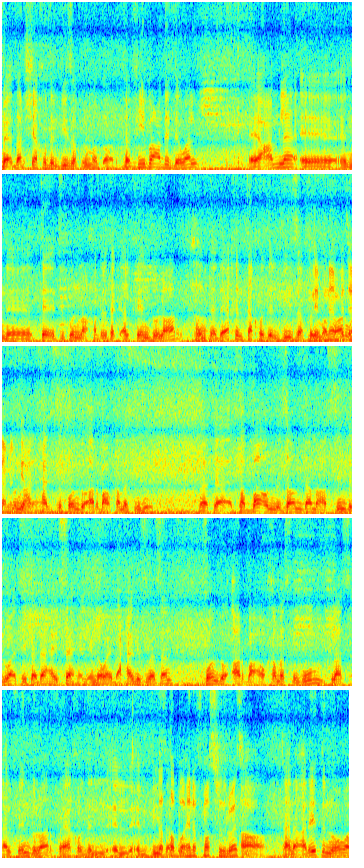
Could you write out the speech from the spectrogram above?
ما يقدرش ياخد الفيزا في المطار ففي بعض الدول آه، عاملة آه، إن تكون مع حضرتك 2000 دولار وأنت داخل تاخد الفيزا في المطار وتكون. معاك حجز فندق أربع وخمس نجوم فطبقوا النظام ده مع الصين دلوقتي فده هيسهل إن هو يبقى حاجز مثلا فندق أربع أو خمس نجوم بلس 2000 دولار فياخد ال ال الفيزا ده طبق في- هنا في مصر دلوقتي آه أنا قريت إن هو.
